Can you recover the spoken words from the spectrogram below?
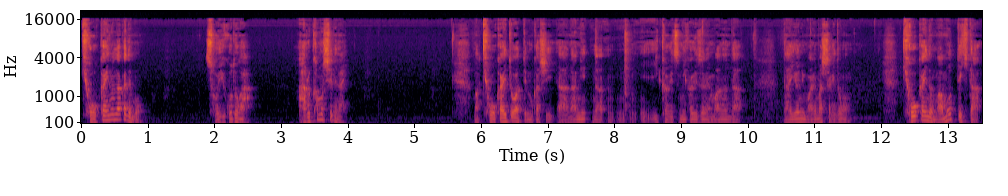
教会の中でもそういうことがあるかもしれない。まあ、教会とはって昔あ何な1ヶ月2ヶ月ぐらい学んだ内容にもありましたけども教会の守ってきた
